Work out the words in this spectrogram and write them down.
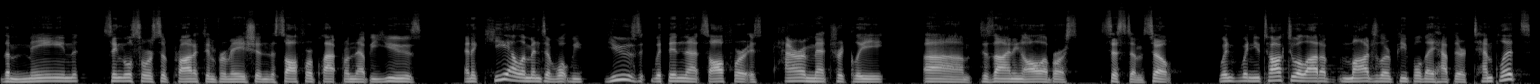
the main single source of product information, the software platform that we use. And a key element of what we use within that software is parametrically um, designing all of our systems. So when, when you talk to a lot of modular people, they have their templates.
